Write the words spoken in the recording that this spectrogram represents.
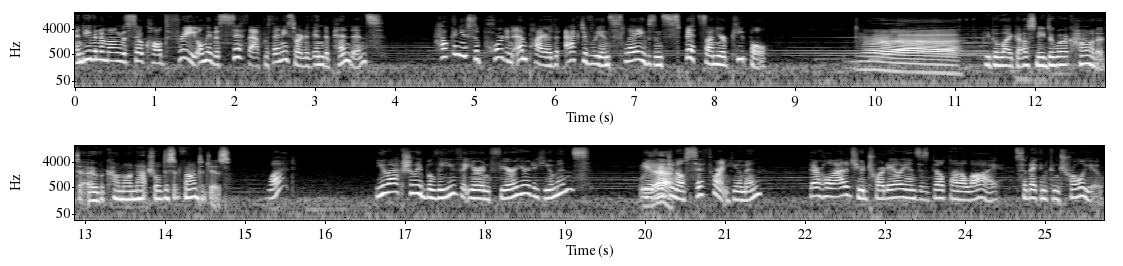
And even among the so-called free, only the Sith act with any sort of independence. How can you support an empire that actively enslaves and spits on your people? Uh, People like us need to work harder to overcome our natural disadvantages. What? You actually believe that you're inferior to humans? The Well, yeah. original Sith weren't human. Their whole attitude toward aliens is built on a lie, so they can control you.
